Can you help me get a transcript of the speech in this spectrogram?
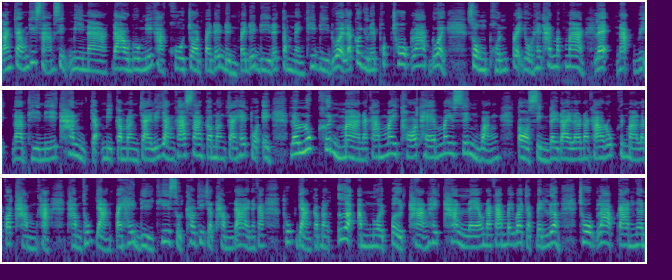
หลังจากวันที่ 30 มีนา ดาวดวงนี้ค่ะ โคจรไปได้เด่นไปได้ดีได้ตำแหน่งที่ดีด้วย แล้วก็อยู่ในภพโชคลาภด้วย ส่งผลประโยชน์ให้ท่านมาก ๆ และณวินาทีนี้ท่านจะมีกำลังใจหรือยังคะสร้างกำลังใจให้ตัวเอง แล้วลุกขึ้นมานะคะ ไม่ท้อแท้ไม่สิ้นหวังต่อสิ่งใด ๆ แล้วนะคะ ลุกขึ้นมาแล้วก็ทำค่ะทำทุกอย่างไปให้ดีที่สุดเท่าที่จะทำได้นะคะ ทุกอย่างกำลังเอื้ออำนวยเปิดทางให้ท่านแล้วนะคะ ไม่ว่าจะเป็นเรื่องโชคลาภการเงิน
